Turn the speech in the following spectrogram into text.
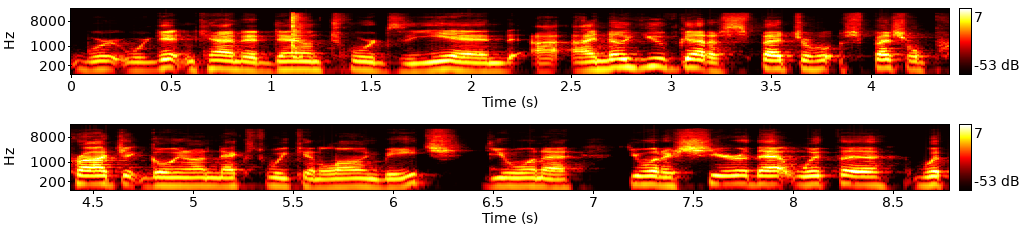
we're we're getting kind of down towards the end. I, I know you've got a special special project going on next week in Long Beach. Do you want to you want to share that with uh, with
